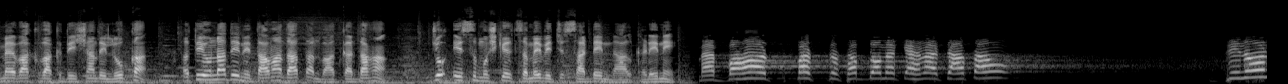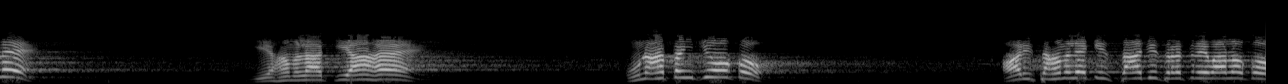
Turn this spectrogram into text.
ਮੈਂ ਵੱਖ-ਵੱਖ ਦੇਸ਼ਾਂ ਦੇ ਲੋਕਾਂ ਅਤੇ ਉਹਨਾਂ ਦੇ ਨੇਤਾਵਾਂ ਦਾ ਧੰਨਵਾਦ ਕਰਦਾ ਹਾਂ ਜੋ ਇਸ ਮੁਸ਼ਕਿਲ ਸਮੇਂ ਵਿੱਚ ਸਾਡੇ ਨਾਲ ਖੜੇ ਨੇ मैं बहुत स्पष्ट शब्दों में कहना चाहता हूं जिन्होंने ये हमला किया है उन आतंकियों को और इस हमले की साजिश रचने वालों को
